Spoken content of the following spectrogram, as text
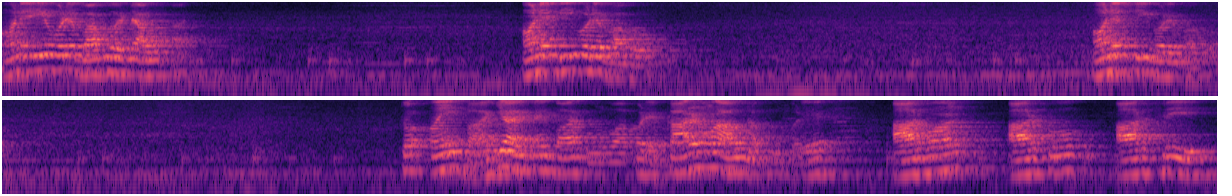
આને એ વડે ભાગો એટલે આવું થાય. આને બી વડે ભાગો. આને સી વડે ભાગો. તો અહીં ભાગ્યા એટલે બાર ગુણવા પડે. કારણમાં આવું લખવું પડે. R one, R two, R three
